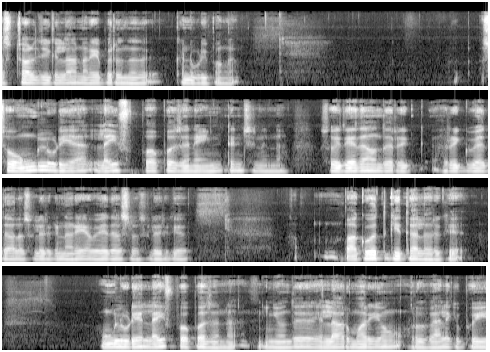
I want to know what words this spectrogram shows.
அஸ்ட்ராலஜிக்கலாக நிறைய பேர் வந்து அதை கண்டுபிடிப்பாங்க. ஸோ உங்களுடைய லைஃப் பர்பஸ் என்ன? இன்டென்ஷன் என்ன? ஸோ இதே தான் வந்து ரிக் ரிக் வேதாவில் சொல்லியிருக்கு. நிறையா வேதாஸில் சொல்லியிருக்கு. பகவத்கீதாவில் இருக்குது உங்களுடைய லைஃப் பர்பஸ் என்ன? நீங்கள் வந்து எல்லோரும் மாதிரியும் ஒரு வேலைக்கு போய்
